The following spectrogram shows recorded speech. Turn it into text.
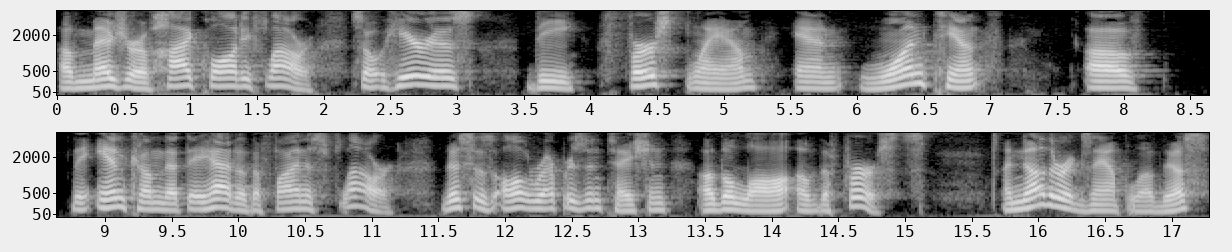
of measure of high quality flour. So here is the first lamb and one tenth of the income that they had of the finest flour. This is all representation of the law of the firsts. Another example of this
